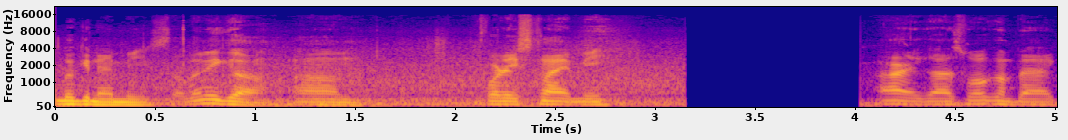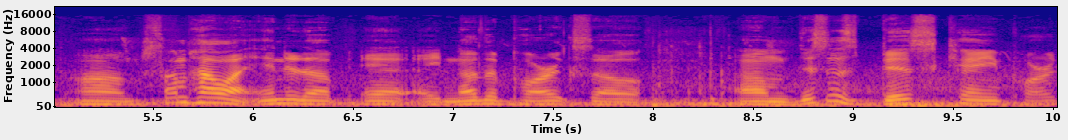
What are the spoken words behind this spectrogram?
looking at me. So let me go um, before they snipe me. All right, guys, welcome back. Um, somehow I ended up at another park. So um, this is Biscayne Park.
